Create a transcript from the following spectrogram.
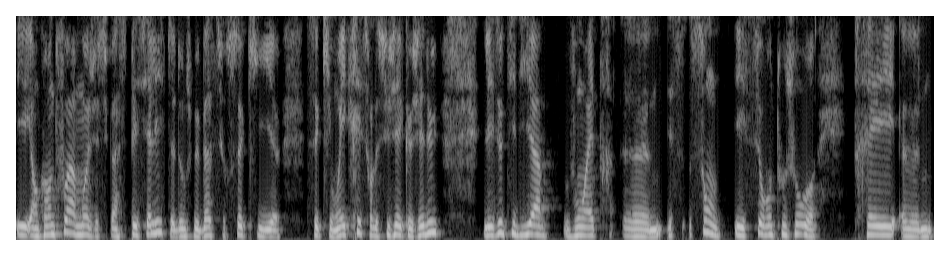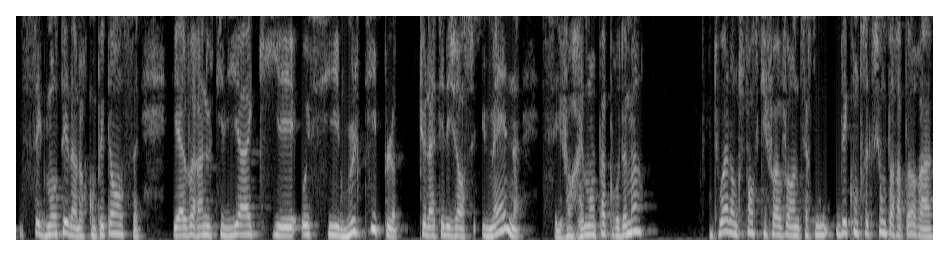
et, encore une fois, moi, je suis pas un spécialiste, donc je me base sur ceux qui, euh, ceux qui ont écrit sur le sujet que j'ai lu. Les outils d'IA vont être, euh, sont et seront toujours très euh, segmentés dans leurs compétences et avoir un outil d'IA qui est aussi multiple que l'intelligence humaine, c'est vraiment pas pour demain. Tu vois, donc je pense qu'il faut avoir une certaine décontraction par rapport à,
